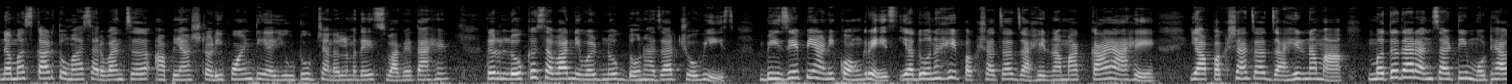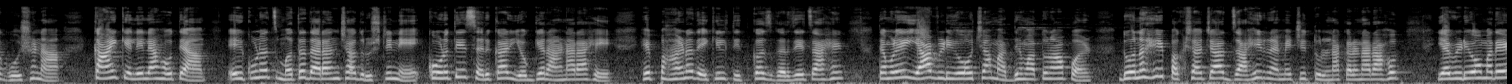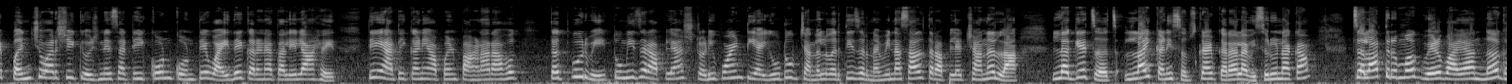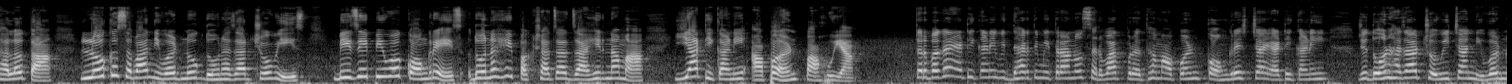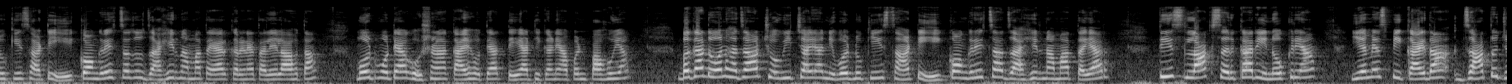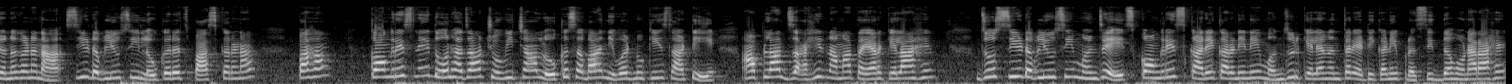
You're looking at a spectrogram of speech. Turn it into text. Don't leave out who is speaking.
Speaker 1: नमस्कार तुम्हा सर्वांचं आपल्या स्टडी पॉईंट या यूट्यूब चॅनलमध्ये स्वागत आहे. तर लोकसभा निवडणूक दोन हजार चोवीस बी जे पी आणि काँग्रेस या दोनही पक्षाचा जाहीरनामा काय आहे? या पक्षाचा जाहीरनामा मतदारांसाठी मोठ्या घोषणा काय केलेल्या होत्या एकूणच मतदारांच्या दृष्टीने कोणते सरकार योग्य राहणार आहे हे पाहणं देखील तितकंच गरजेचं आहे. त्यामुळे या व्हिडिओच्या माध्यमातून आपण दोनही पक्षाच्या जाहीरनाम्याची तुलना करणार आहोत. या व्हिडिओमध्ये पंचवार्षिक योजनेसाठी कोणकोणते वायदे करण्यात आलेले आहेत ते या ठिकाणी आपण पाहणार आहोत. तत्पूर्वी तुम्ही जर आपल्या स्टडी पॉईंट या यूट्यूब चॅनलवरती जर नवीन असाल तर आपल्या चॅनलला लगेचच लाईक आणि सबस्क्राईब करायला विसरू नका. चला तर मग वेळ वाया न घालवता लोकसभा निवडणूक दोन हजार चोवीस बी जे पी व काँग्रेस दोनही पक्षाचा जाहीरनामा या ठिकाणी आपण पाहूया. तर बघा या ठिकाणी विद्यार्थी मित्रांनो सर्वात प्रथम आपण काँग्रेसच्या या ठिकाणी जे दोन हजार चोवीसच्या निवडणुकीसाठी काँग्रेसचा जो जाहीरनामा तयार करण्यात आलेला होता मोठमोठ्या घोषणा काय होत्या ते या ठिकाणी आपण पाहूया. बघा दोन हजार चोवीसच्या या निवडणुकीसाठी काँग्रेसचा जाहीरनामा तयार. तीस लाख सरकारी नोकऱ्या एम एस पी कायदा जात जनगणना सी डब्ल्यू सी लवकरच पास करणार. पहा काँग्रेसने दोन हजार चोवीसच्या लोकसभा निवडणुकीसाठी आपला जाहीरनामा तयार केला आहे. जो सी डब्ल्यू सी म्हणजेच काँग्रेस कार्यकारिणीने मंजूर केल्यानंतर या ठिकाणी प्रसिद्ध होणार आहे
